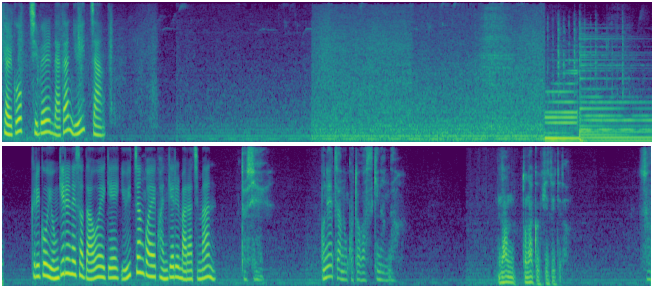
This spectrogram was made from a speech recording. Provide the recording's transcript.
결국 집을 나간 유이짱. 그리고 용기를 내서 나오에게 유이짱과의 관계를 말하지만 私お姉ちゃんのことが好きなんだなんとなく気づいてたそう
